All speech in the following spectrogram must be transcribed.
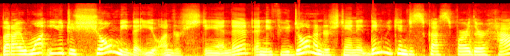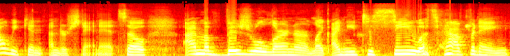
But I want you to show me that you understand it. And if you don't understand it, then we can discuss further how we can understand it. So I'm a visual learner. Like I need to see what's happening.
